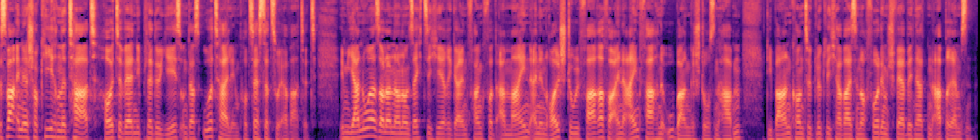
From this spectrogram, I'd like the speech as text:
Es war eine schockierende Tat. Heute werden die Plädoyers und das Urteil im Prozess dazu erwartet. Im Januar soll ein 69-Jähriger in Frankfurt am Main einen Rollstuhlfahrer vor eine einfahrende U-Bahn gestoßen haben. Die Bahn konnte glücklicherweise noch vor dem Schwerbehinderten abbremsen.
